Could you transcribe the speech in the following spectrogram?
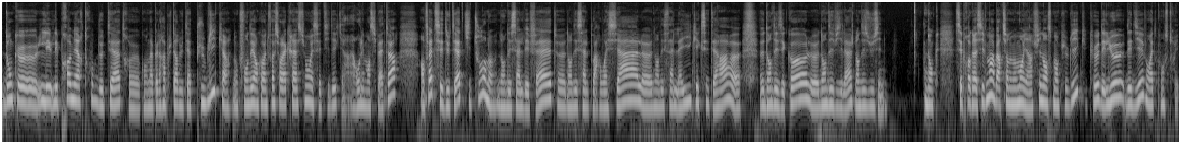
donc, les, les, premières troupes de théâtre qu'on appellera plus tard du théâtre public, donc fondées encore une fois sur la création et cette idée qu'il y a un rôle émancipateur, en fait, c'est du théâtre qui tourne dans des salles des fêtes, dans des salles paroissiales, dans des salles laïques, etc., dans des écoles, dans des villages, dans des usines. Donc, c'est progressivement, à partir du moment où il y a un financement public, que des lieux dédiés vont être construits.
